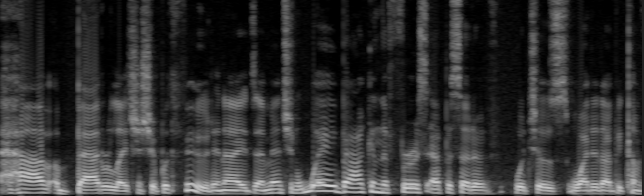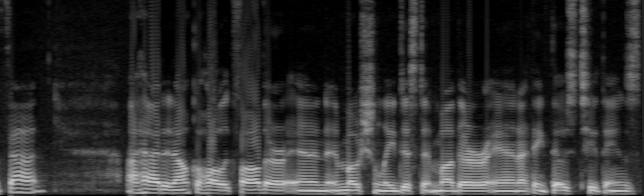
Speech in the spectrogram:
have a bad relationship with food. And I, I mentioned way back in the first episode of which is why did I become fat? I had an alcoholic father and an emotionally distant mother, and I think those two things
